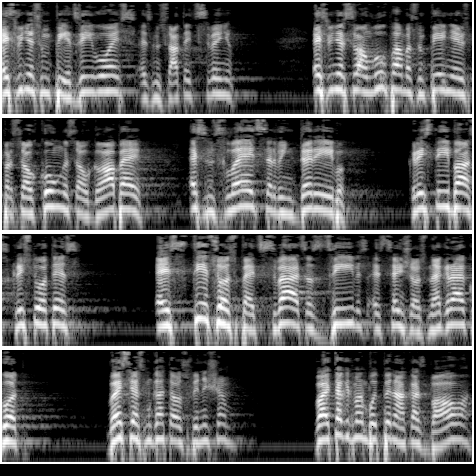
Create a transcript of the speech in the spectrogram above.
Es viņu esmu piedzīvojis, esmu saticis viņu. Es viņu ar savām lūpām esmu pieņēmis par savu kungu, savu glābēju. Esmu slēdzis ar viņu derību kristībās, kristoties. Es tiecos pēc svētas dzīves, es cenšos negrēkot. Vai es esmu gatavs finišam? Vai tagad man būtu pienākās balva?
